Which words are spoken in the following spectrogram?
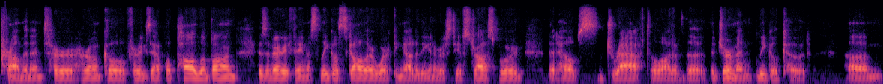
prominent. Her, her uncle, for example, Paul Laband, is a very famous legal scholar working out of the University of Strasbourg that helps draft a lot of the, the German legal code. Um,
